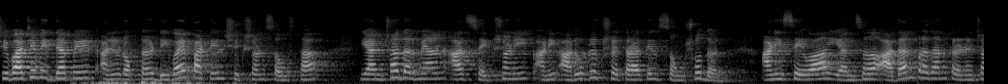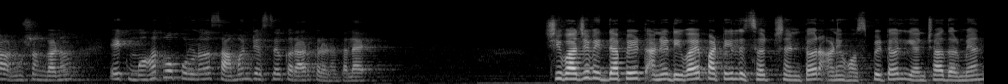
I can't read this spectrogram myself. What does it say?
शिवाजी विद्यापीठ आणि डॉक्टर डी वाय पाटील शिक्षण संस्था यांच्या दरम्यान आज शैक्षणिक आणि आरोग्य क्षेत्रातील संशोधन आणि सेवा यांचं आदानप्रदान करण्याच्या अनुषंगानं एक महत्त्वपूर्ण सामंजस्य करार करण्यात आला आहे शिवाजी विद्यापीठ आणि D Y Patil research centre आणि हॉस्पिटल यांच्या दरम्यान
